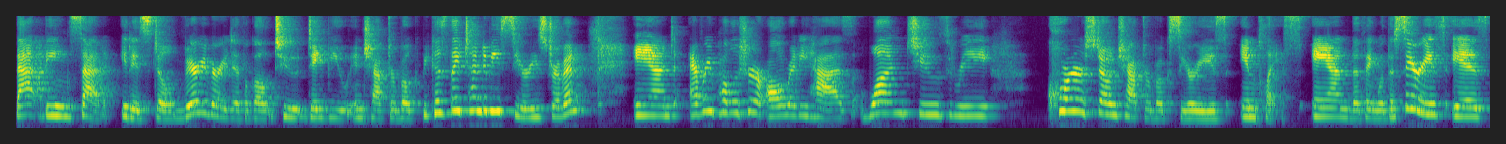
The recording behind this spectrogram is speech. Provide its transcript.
That being said, it is still very, very difficult to debut in chapter book because they tend to be series driven and every publisher already has one, two, three, cornerstone chapter book series in place. And the thing with the series is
